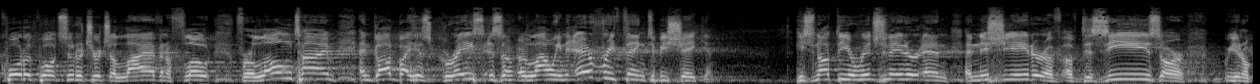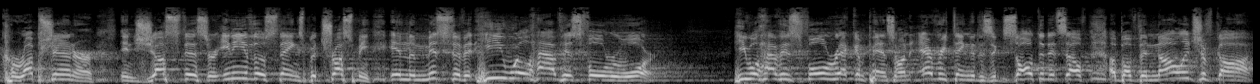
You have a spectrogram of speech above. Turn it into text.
quote unquote pseudo church alive and afloat for a long time, and God, by His grace, is allowing everything to be shaken. He's not the originator and initiator of, of disease or you know corruption or injustice or any of those things, but trust me, in the midst of it, He will have His full reward. He will have His full recompense on everything that has exalted itself above the knowledge of God.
